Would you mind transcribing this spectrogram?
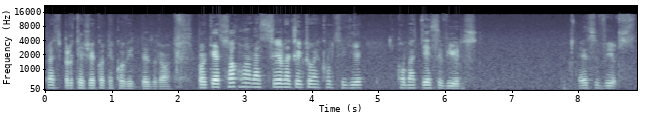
para se proteger contra a Covid-19. Porque só com a vacina a gente vai conseguir combater esse vírus. Esse vírus.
